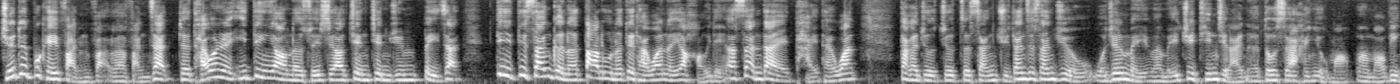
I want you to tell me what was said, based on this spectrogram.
绝对不可以反反呃反战，对台湾人一定要呢随时要建建军备战。第第三个呢，大陆呢对台湾呢要好一点，要善待台台湾。大概就就这三句，但这三句我觉得每每一句听起来呢都是还很有毛毛病。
